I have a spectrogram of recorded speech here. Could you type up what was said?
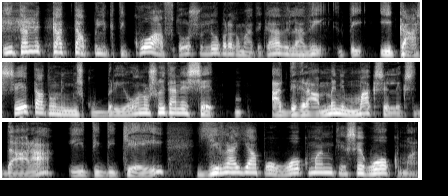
ήταν καταπληκτικό αυτό, σου λέω πραγματικά. Δηλαδή, τη- η κασέτα των ημισκουμπρίων, όσο ήταν σε αντιγραμμένη Maxell 60 ή την DK, γύρναγε από Walkman και σε Walkman.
